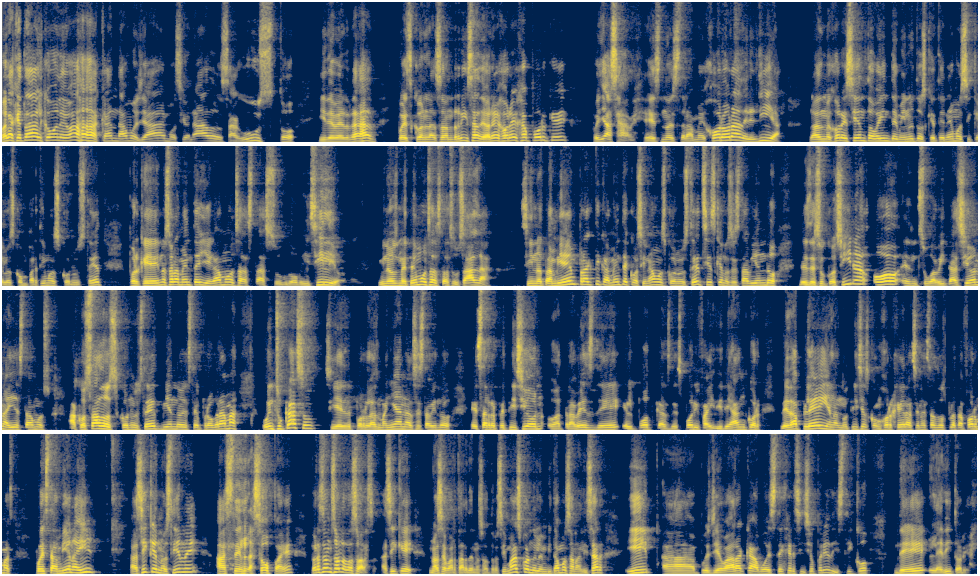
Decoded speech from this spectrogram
Hola, ¿qué tal? ¿Cómo le va? Acá andamos ya emocionados, a gusto y de verdad, pues con la sonrisa de oreja a oreja porque, pues ya sabe, es nuestra mejor hora del día, las mejores 120 minutos que tenemos y que los compartimos con usted, porque no solamente llegamos hasta su domicilio y nos metemos hasta su sala, sino también prácticamente cocinamos con usted si es que nos está viendo desde su cocina o en su habitación, ahí estamos acostados con usted viendo este programa, o en su caso, si es por las mañanas está viendo esta repetición o a través del el podcast de Spotify y de Anchor, le da play en las noticias con Jorge Heras en estas dos plataformas, pues también ahí. Así que nos tiene hasta en la sopa, ¿eh? Pero son solo dos horas, así que no se va a de nosotros. Y más cuando lo invitamos a analizar y a pues llevar a cabo este ejercicio periodístico de la editorial.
